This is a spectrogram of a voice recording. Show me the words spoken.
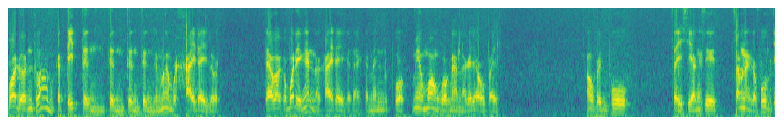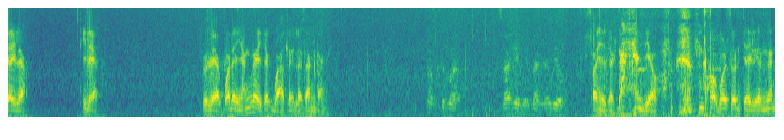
บ่โดนตัวมันก็ติดตึงตึงตึงตึงกันมามาขายได้รถแต่ว่าก็บ่ได้เงินหรอกขายได้ก็ได้ก็มันพวกแมวมองพวกนั้นแล้วก็จะเอาไป เอาเป็นผู้ใส่เสียงซื้อสำนันกับภูมิใจแล้ว ที่แรกชุดแรกว่าได้หยังเลยจักบาทเลยแหละดังต้องขึ้นว่าสาเหตุอย่างใดอย่างเดียวๆสาเหตุจากดังอย่างเดียวบ่บ่สนใจเรื่องเงิน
